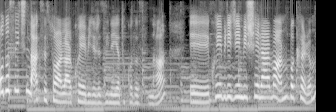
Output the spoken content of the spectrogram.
Odası için de aksesuarlar koyabiliriz yine yatak odasına. Ee, koyabileceğim bir şeyler var mı bakarım.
